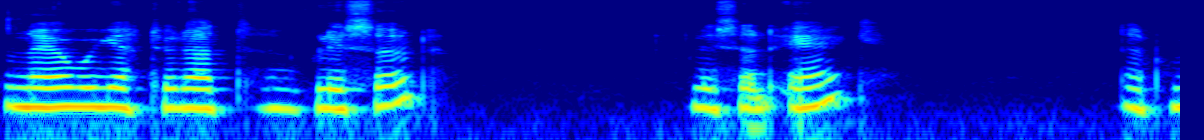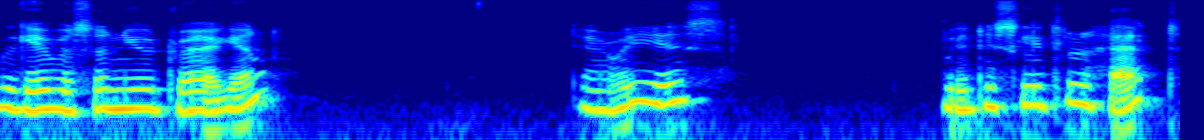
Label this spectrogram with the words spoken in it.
So now we get to that blizzard. Blizzard egg. That will give us a new dragon. There he is with his little hat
